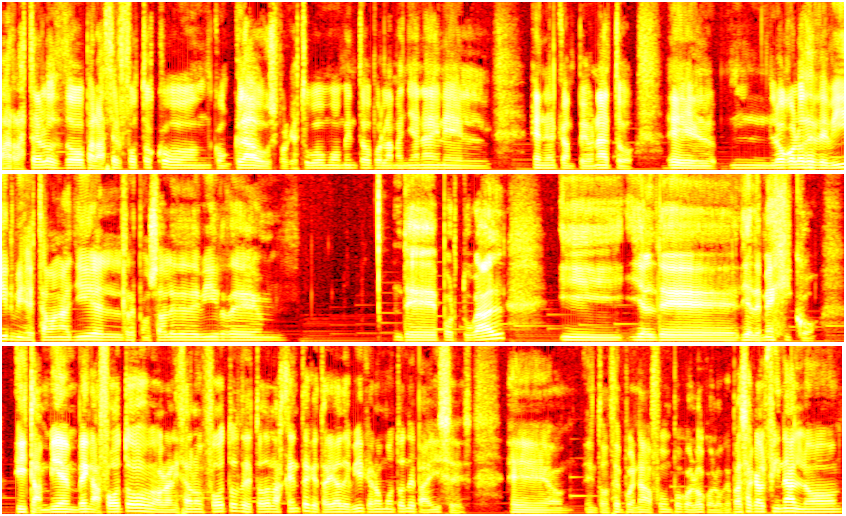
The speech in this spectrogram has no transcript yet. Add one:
arrastré a los dos para hacer fotos con, con, Klaus, porque estuvo un momento por la mañana en el, en el campeonato. Mm, luego los de Debir, estaban allí el responsable de Debir de, de Portugal y, y, el de, y el de México. Y también, venga, fotos, organizaron fotos de toda la gente que traía de Vir, que era un montón de países. Eh, entonces, pues nada, fue un poco loco. Lo que pasa que al final no,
